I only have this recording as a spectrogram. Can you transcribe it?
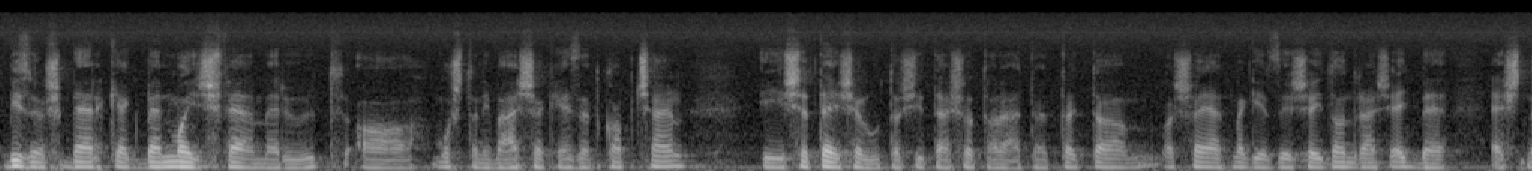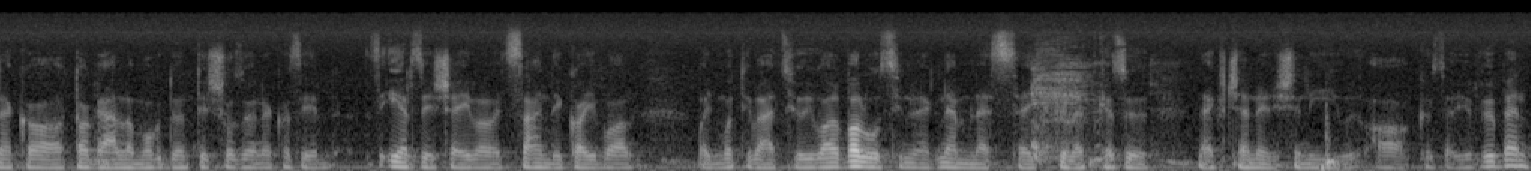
bizonyos berkekben ma is felmerült a mostani válsághelyzet kapcsán, és teljes elutasításra talált. Tehát a, a saját megérzéseid, András, egybe esnek a tagállamok döntéshozóinak az, ér, az érzéseivel, vagy szándékaival, vagy motivációival. Valószínűleg nem lesz egy következő Next Generation EU a közeljövőben,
